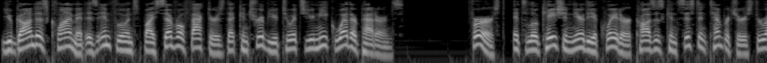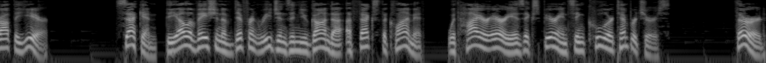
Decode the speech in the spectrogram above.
Uganda's climate is influenced by several factors that contribute to its unique weather patterns. First, its location near the equator causes consistent temperatures throughout the year. Second, the elevation of different regions in Uganda affects the climate, with higher areas experiencing cooler temperatures. Third,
